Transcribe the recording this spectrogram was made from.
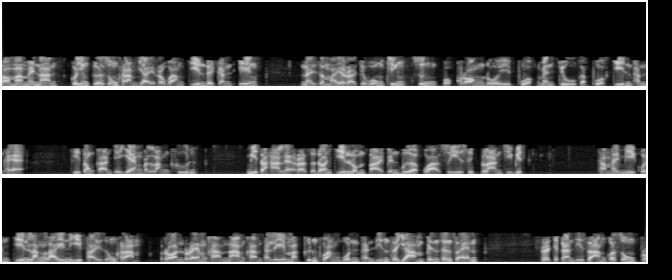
ต่อมาไม่นานก็ยังเกิดสงครามใหญ่ระหว่างจีนด้วยกันเอง ในสมัยราชวงศ์ชิง ซึ่งปกครองโดยพวกแมนจูกับพวกจีนพันแท้ ที่ต้องการจะแย่งบัลลังก์คืน มีทหารและราษฎรจีนล้มตายเป็นเบือกว่าสี่สิบล้านชีวิต ทำให้มีคนจีนหลั่งไหลหนีภัยสงคราม รอนแรมข้ามน้ำข้ามทะเลมาขึ้นฝั่งบนแผ่นดินสยามเป็นแสนแสนรัชกาลที่สามก็ทรงโปร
